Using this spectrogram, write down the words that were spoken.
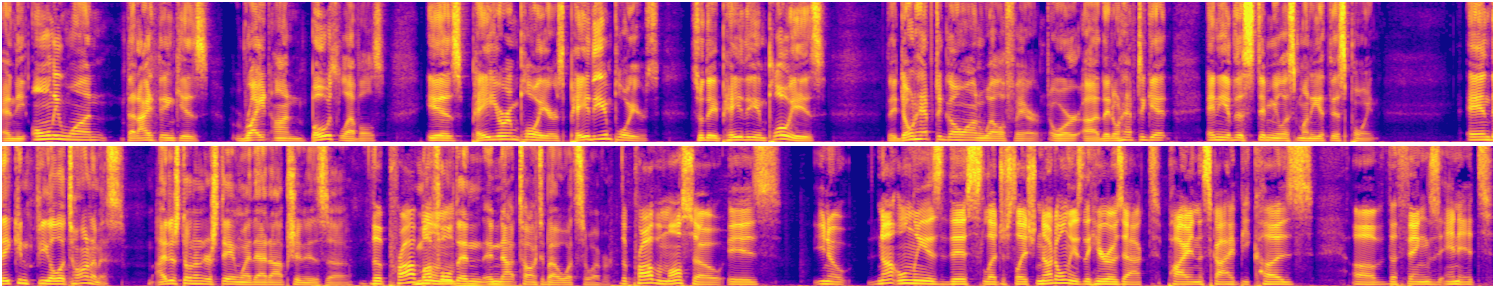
And the only one that I think is right on both levels is pay your employers, pay the employers so they pay the employees. They don't have to go on welfare or uh, they don't have to get any of this stimulus money at this point, and they can feel autonomous. I just don't understand why that option is uh, the problem muffled and, and not talked about whatsoever. The problem also is, you know, not only is this legislation, not only is the Heroes Act pie in the sky because of the things in it,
